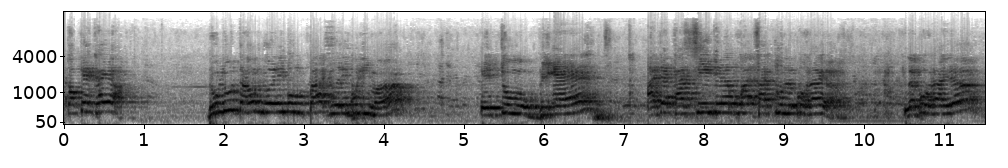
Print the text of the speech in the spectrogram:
Tokek kaya. Dulu tahun 2004-2005 itu BN ada kasih dia buat satu lebuh raya. Lebuh raya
